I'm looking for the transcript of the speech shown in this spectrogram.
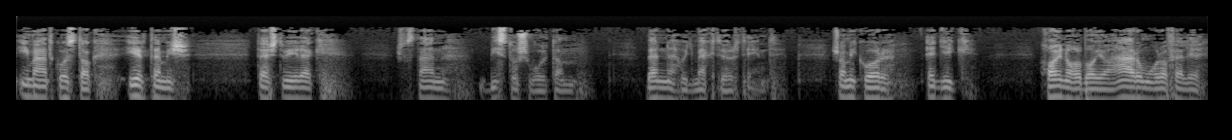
imádkoztak, értem is testvérek, és aztán biztos voltam benne, hogy megtörtént. És amikor egyik hajnalban olyan három óra felé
